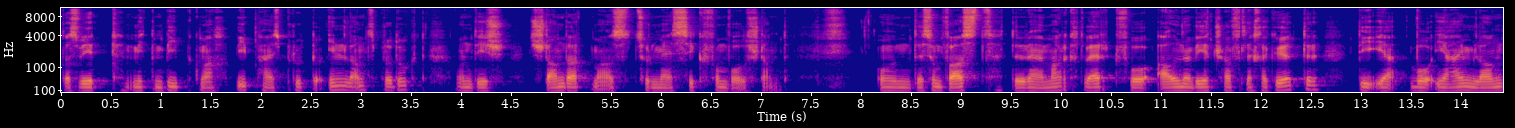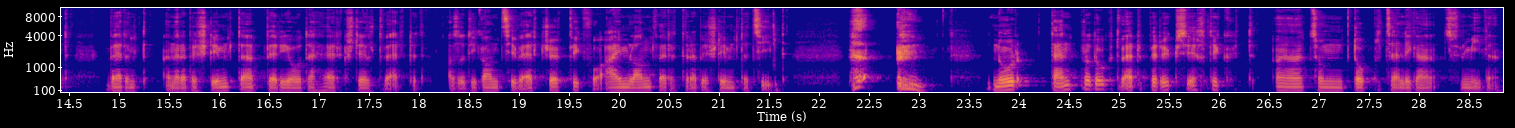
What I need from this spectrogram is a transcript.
Das wird mit dem BIP gemacht. BIP heißt Bruttoinlandsprodukt und ist das Standardmaß zur Messung vom Wohlstand. Und es umfasst den äh, Marktwert von allen wirtschaftlichen Gütern, die in einem Land während einer bestimmten Periode hergestellt werden. Also die ganze Wertschöpfung von einem Land während einer bestimmten Zeit. Nur Endprodukte werden berücksichtigt, äh, um Doppelzählungen zu vermeiden.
